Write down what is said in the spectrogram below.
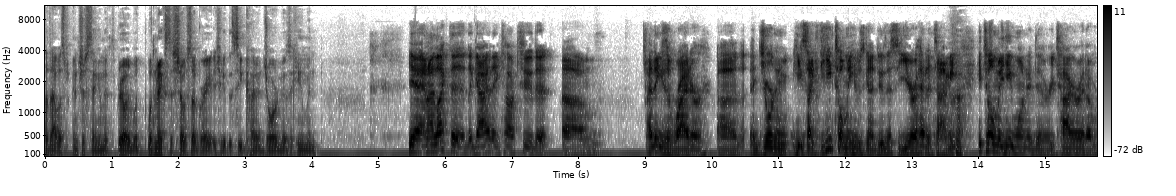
thought that was interesting, and it's really what what makes the show so great is you get to see kind of Jordan as a human. Yeah, and I like the the guy they talked to that. Um, I think he's a writer. Uh, and Jordan, he's like he told me he was going to do this a year ahead of time. He he told me he wanted to retire at a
